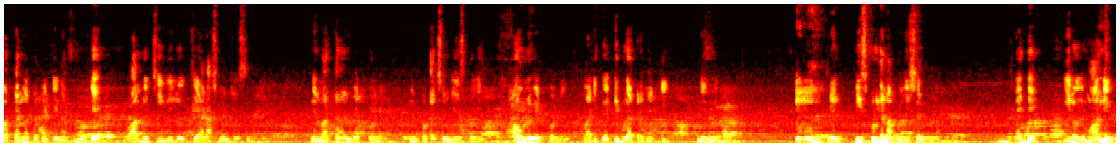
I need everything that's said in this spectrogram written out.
వర్కర్ని అక్కడ పెట్టినప్పుడు ఓకే వాళ్ళు వచ్చి వీళ్ళు వచ్చి హరాస్మెంట్ చేస్తున్నారు నేను వర్కర్లను పెట్టుకొని నేను ప్రొటెక్షన్ చేసుకొని ఆవులు పెట్టుకొని వాటి గడ్డి కూడా అక్కడ పెట్టి నేను నేను పీస్ఫుల్గా నా పొజిషన్ ఉన్నా. అయితే ఈరోజు మార్నింగ్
